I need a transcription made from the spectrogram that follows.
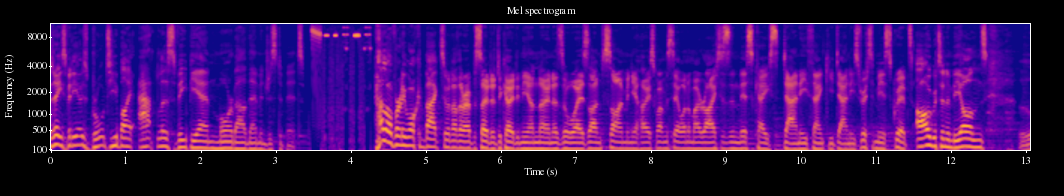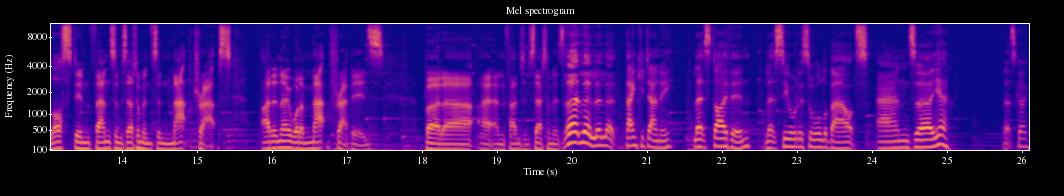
Today's video is brought to you by Atlas VPN. More about them in just a bit. Hello, everybody. Welcome back to another episode of Decoding the Unknown. As always, I'm Simon, your host. I'm still one of my writers. In this case, Danny. Thank you, Danny's written me a script. Argleton and Beyond, lost in phantom settlements and map traps. I don't know what a map trap is, but uh, and phantom settlements. Look, look, look, look. Thank you, Danny. Let's dive in. Let's see what it's all about, and uh, yeah, let's go.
